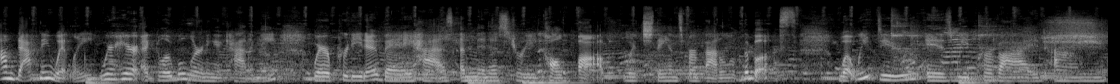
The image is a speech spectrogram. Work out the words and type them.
I'm Daphne Whitley. We're here at Global Learning Academy, where Perdido Bay has a ministry called BOB, which stands for Battle of the Books. What we do is we provide um,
